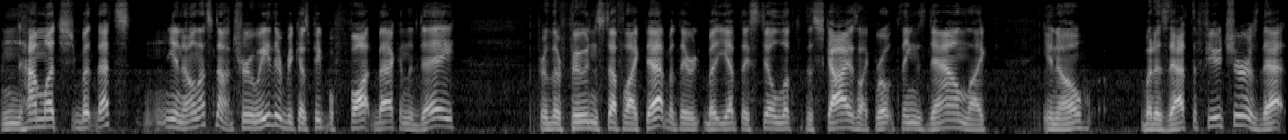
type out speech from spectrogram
And how much, but that's, you know, that's not true either because people fought back in the day for their food and stuff like that, but they but yet they still looked at the skies, like wrote things down, like you know. But is that the future? Is that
